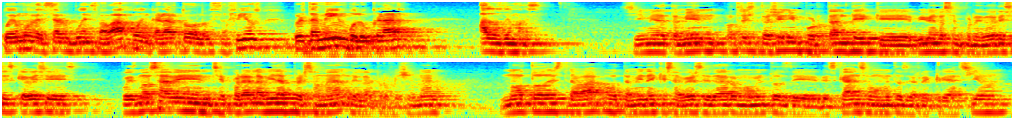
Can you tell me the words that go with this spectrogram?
podemos realizar un buen trabajo, encarar todos los desafíos, pero también involucrar a los demás. Sí, mira, también otra situación importante que viven los emprendedores es que a veces pues no saben separar la vida personal de la profesional. No todo es trabajo, también hay que saberse dar momentos de descanso, momentos de recreación.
